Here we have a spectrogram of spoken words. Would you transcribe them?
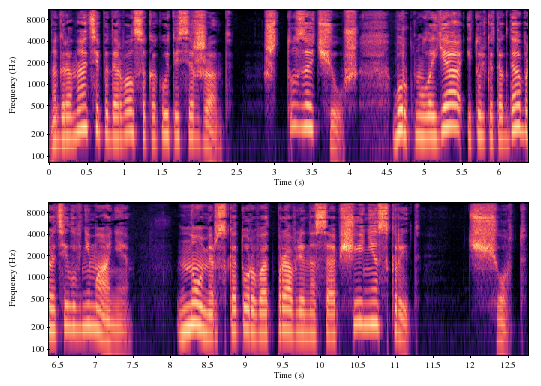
На гранате подорвался какой-то сержант. «Что за чушь?» — буркнула я и только тогда обратила внимание. Номер, с которого отправлено сообщение, скрыт. «Черт!»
